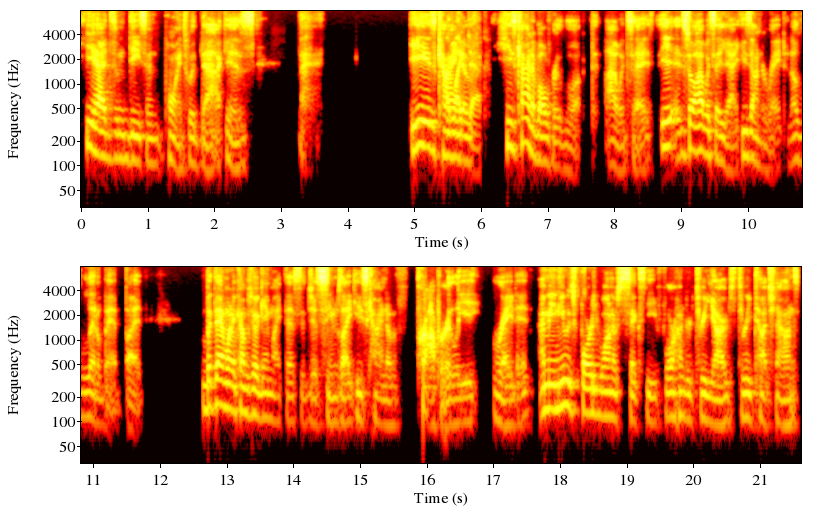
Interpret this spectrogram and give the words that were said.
he had some decent points with Dak. Is he is kind like of Dak. he's kind of overlooked, I would say. So I would say, yeah, he's underrated a little bit, but but then when it comes to a game like this, it just seems like he's kind of properly rated. I mean, he was 41 of 60, 403 yards, three touchdowns.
